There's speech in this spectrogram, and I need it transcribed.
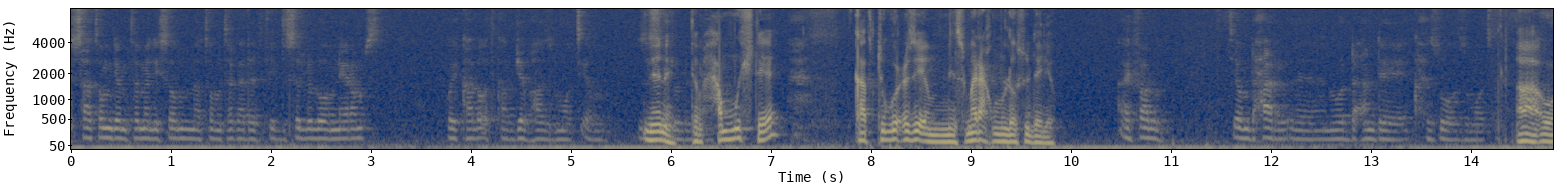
እሳቶም ጀም ተመሊሶም ነቶም ተጋደልቲ ዝስልልዎም ነይሮምስ ወይ ካልኦት ካብ ጀብሃ ዝሞፅ እዮም ነነ እቶም ሓሙሽተ ካብቲ ጉዕዞ እዮም ምስመራ ክምለሱ ደልዮም ኣይፋሉን እቲኦም ድሓር ንወዲ ዓንደ ክሕዝዎ ዝመፁ እወ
